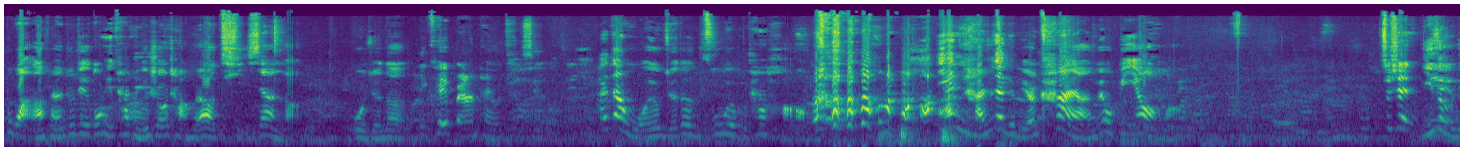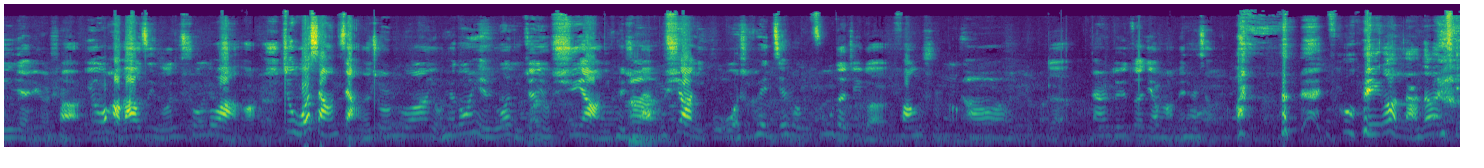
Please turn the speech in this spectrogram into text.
不管了，反正就这个东西，它肯定是有场合要体现的。我觉得，你可以不让它有体现。哎，但我又觉得租又不太好，因为你还是在给别人看呀、没有必要嘛。就是你怎么理解这个事儿？因为我好把我自己逻辑说乱了。就我想讲的就是说，有些东西如果你真的有需要，你可以去买；啊不需要你，我我是可以接受租的这个方式的。哦，对，但是对于钻戒我好像没太想明白。你问我一个好难的问题。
